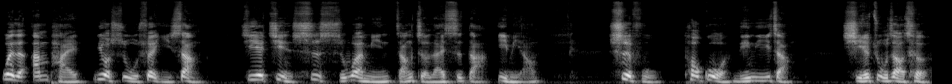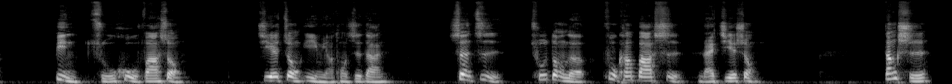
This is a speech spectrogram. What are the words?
为了安排六十五岁以上接近四十万名长者来施打疫苗，市府透过邻里长协助造册，并逐户发送。接种疫苗通知单，甚至出动了富康巴士来接送。当时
